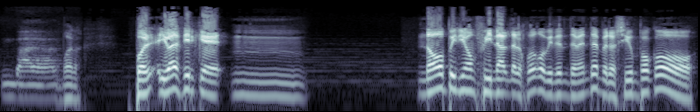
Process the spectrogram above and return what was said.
Vale, vale. Bueno, pues iba a decir que mm, no opinión final del juego, evidentemente, pero sí un poco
